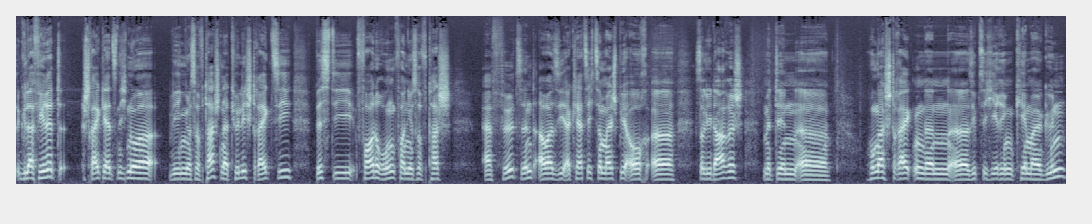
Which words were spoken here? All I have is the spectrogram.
Gülafirit streikt ja jetzt nicht nur wegen Yusuf Tasch, natürlich streikt sie, bis die Forderungen von Yusuf Tasch erfüllt sind, aber sie erklärt sich zum Beispiel auch äh, solidarisch mit den äh, hungerstreikenden äh, 70-jährigen Kemal Gün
